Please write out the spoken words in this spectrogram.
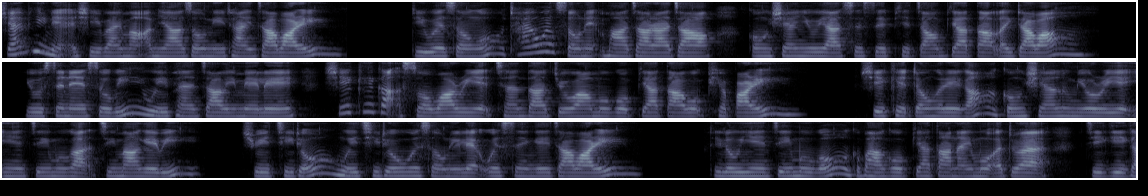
ရှမ်းပြည်နယ်အရှေ့ပိုင်းမှာအများဆုံးနေထိုင်ကြပါတယ်။ ဒီဝက်စုံကိုထိုင်းဝက်စုံနဲ့မှားကြတာကြောင့်ဂုံရှမ်းရိုးရစစ်စစ်ဖြစ်ကြောင်းပြသလိုက်တာပါ။ရိုးစင်နေဆိုပြီးဝေဖန်ကြပြီးမဲ့လေရှေးခေတ်ကစော်ဝါရီရဲ့ချမ်းသာကြွယ်ဝမှုကိုပြသဖို့ဖြစ်ပါတယ်။ရှေးခေတ်တုန်းကလေးကဂုံရှမ်းလူမျိုးတွေရဲ့အရင်ကြီးမှုကကြီးမားခဲ့ပြီးရွှေချီတို့ငွေချီတို့ဝက်စုံတွေလည်းဝက်ဆင်ခဲ့ကြပါတယ်။ဒီလိုရင်ကြီးမှုကိုကဘာကိုပြသနိုင်မှုအတွက်ဂျီကီက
